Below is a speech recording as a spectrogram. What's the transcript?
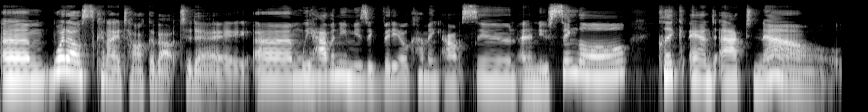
um, what else can I talk about today? Um, we have a new music video coming out soon and a new single, Click and Act Now.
